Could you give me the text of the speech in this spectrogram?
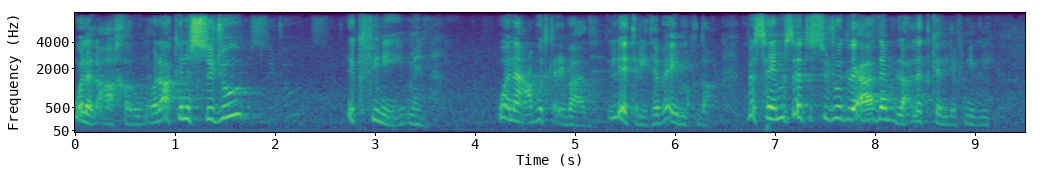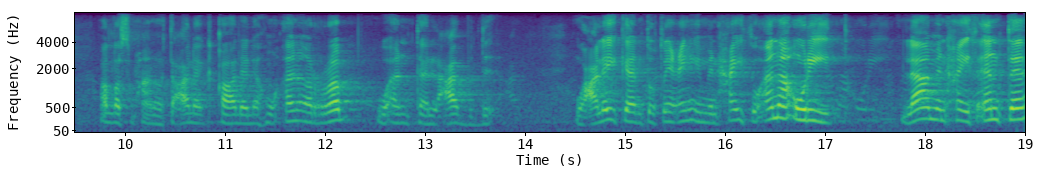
ولا الآخرون. ولكن السجود اكفني منه وأنا أعبدك عبادة اللي تريدها بأي مقدار. بس هي مسألة السجود لآدم لا لا تكلفني به الله سبحانه وتعالى قال له أنا الرب وأنت العبد وعليك أن تطيعني من حيث أنا أريد لا من حيث أنت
